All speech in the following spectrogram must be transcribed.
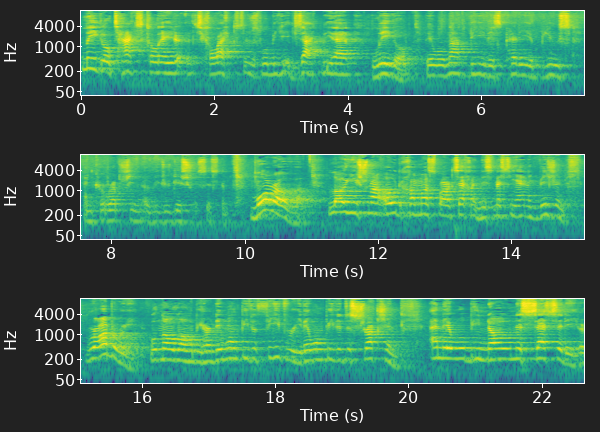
Legal tax collectors will be exactly that legal. There will not be this petty abuse and corruption of the judicial system. Moreover, lo yishma od chamas in this messianic vision, robbery will no longer be heard. There won't be the thievery, there won't be the destruction and there will be no necessity. There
